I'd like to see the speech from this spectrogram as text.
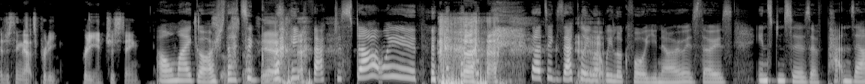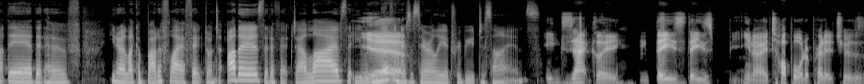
I just think that's pretty pretty interesting. Oh my gosh, that's a great yeah. fact to start with. that's exactly yeah. what we look for, you know, is those instances of patterns out there that have, you know, like a butterfly effect onto others that affect our lives that you would yeah. never necessarily attribute to science. Exactly. Mm, these these you know top order predators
